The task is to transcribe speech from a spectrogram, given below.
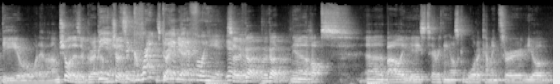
beer or whatever. I'm sure there's a great. Mm-hmm. Beer. Sure it's a great it's beer yeah. metaphor here. Yeah, so we've got we've got you know the hops, uh, the barley, yeast, everything else, water coming through. You're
